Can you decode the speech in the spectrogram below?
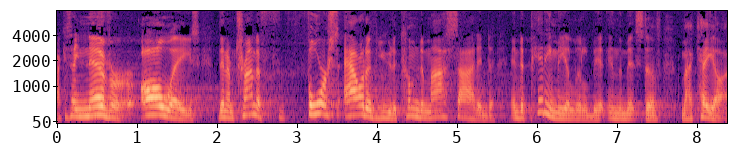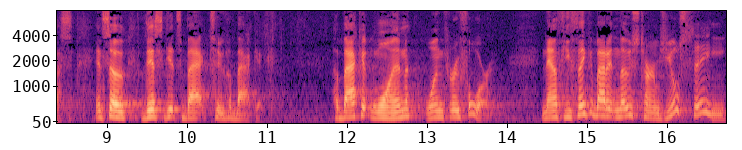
I can say never or always, then I'm trying to force out of you to come to my side and to, and to pity me a little bit in the midst of my chaos. And so this gets back to Habakkuk. Habakkuk 1 1 through 4. Now, if you think about it in those terms, you'll see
